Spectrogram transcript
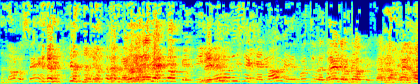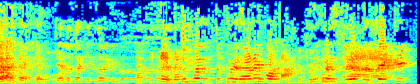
no lo sé. Primero dice que no y después te lo Bueno, no, que no, no, bueno. ya no está quién sabe tú puedes, tú puedes, No, no importa. Tú puedes leer Detective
